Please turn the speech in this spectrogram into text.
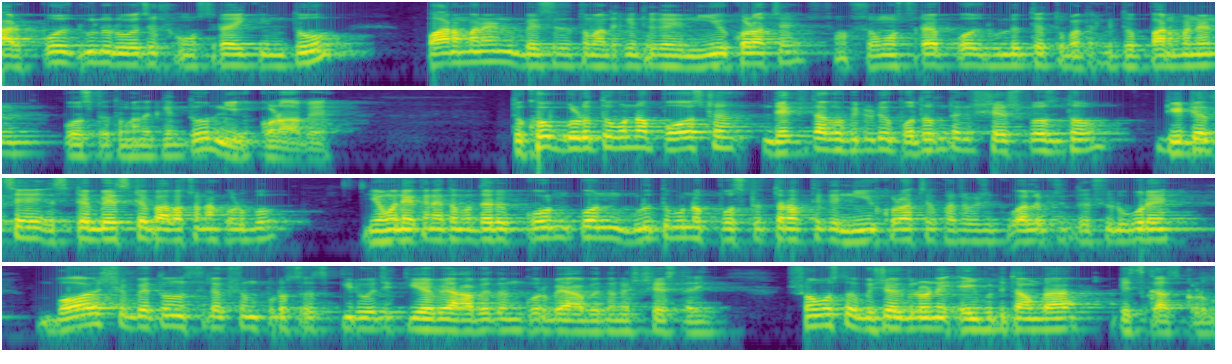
আর পোস্টগুলো রয়েছে সমস্তটাই কিন্তু পার্মানেন্ট বেসিসে তোমাদের কিন্তু এখানে নিয়োগ করা আছে। সমস্ত পোস্টগুলোতে তোমাদের কিন্তু পারমানেন্ট পোস্টে তোমাদের কিন্তু নিয়োগ করাবে তো খুব গুরুত্বপূর্ণ পোস্ট দেখতে থাকো ভিডিওটি প্রথম থেকে শেষ পর্যন্ত। ডিটেলসে স্টেপ বাই স্টেপ আলোচনা করব। যেমন এখানে তোমাদের কোন কোন গুরুত্বপূর্ণ পোস্টের তরফ থেকে নিয়োগ করা আছে, পাশাপাশি কোয়ালিফিকেশন শুরু করে বয়স, বেতন সিলেকশন প্রসেস কী রয়েছে, কীভাবে আবেদন করবে, আবেদনের শেষ তারিখ। সমস্ত বিষয়গুলো নিয়ে এই ভিডিওতে আমরা ডিসকাস করব।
